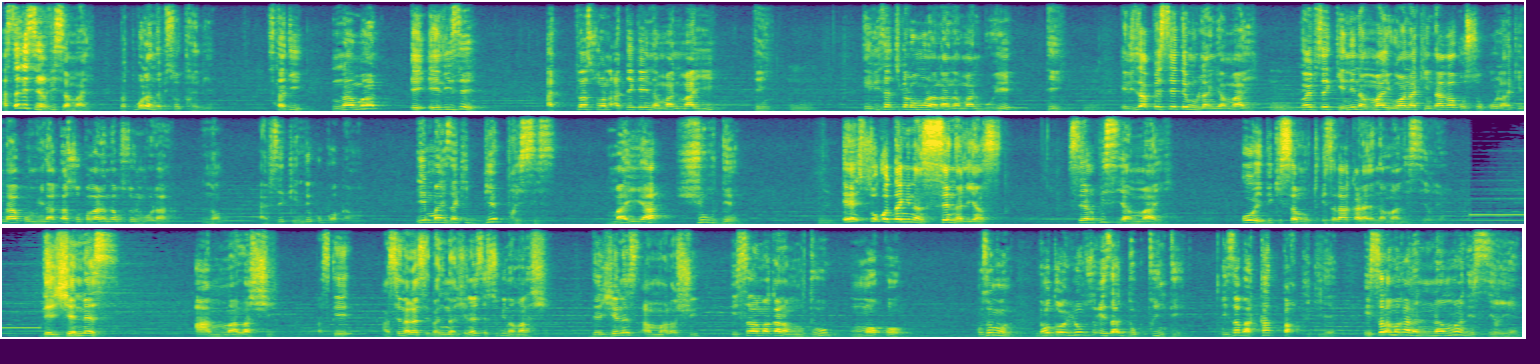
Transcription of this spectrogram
asali service ya mai bato bolanda biso très bien. C'est-à-dire naman e élysée a place wana atekeli naman mai te. Élysée atikala omona na naman boye te. Élysée apesi ete molangi ya mai ko ayebisa ekende na mai wana akendaka kosokola akendaka komela kasopaka na ndako solingi olala non ayebisa ekende kobwakama. Ye mai ezalaki bien précise. Mai ya jourdain. E soki otangi na alliance service ya mai oyo ebikisa moto ezalaka kaka na de syrien de jeunesse à malachi. Parce que ancienne alliance ebandi na jeunesse esuki na malachi. De jeunesse à malachi na motu moko. Donc nyonso eza doctrine te eza bacas particulière esalamaka na naman de syrien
